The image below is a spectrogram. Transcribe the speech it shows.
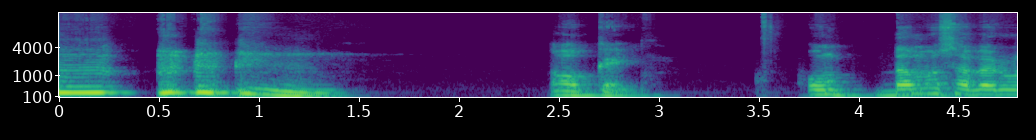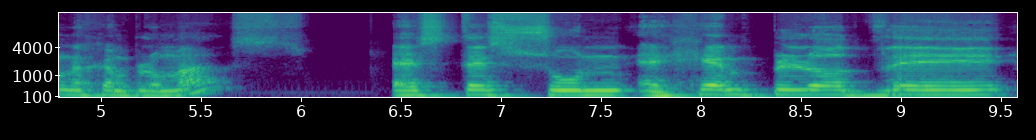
Ok. Vamos a ver un ejemplo más. Este es un ejemplo de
